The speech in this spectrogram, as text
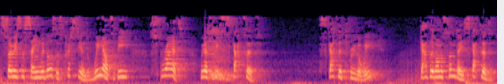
So is the same with us as Christians. We are to be spread. We are to be scattered. Scattered through the week, gathered on a Sunday, scattered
